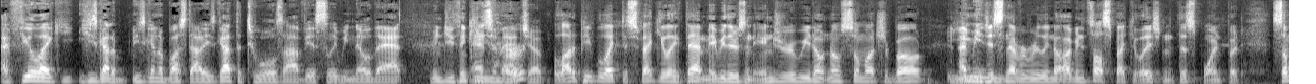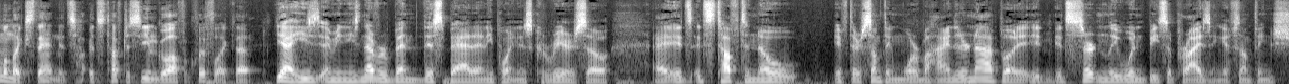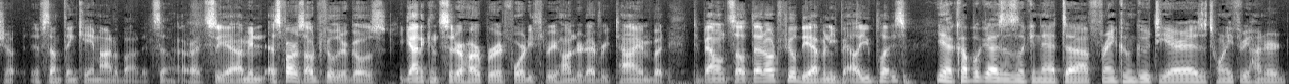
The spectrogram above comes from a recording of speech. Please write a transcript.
I feel like he's got a he's going to bust out. He's got the tools. Obviously, we know that. I mean, do you think he's hurt? Matchup. A lot of people like to speculate that maybe there's an injury we don't know so much about. I mean, you just never really know. I mean, it's all speculation at this point. But someone like Stanton, it's it's tough to see him go off a cliff like that. Yeah, he's. I mean, he's never been this bad at any point in his career. So uh, it's it's tough to know if there's something more behind it or not, but it, mm-hmm. it, certainly wouldn't be surprising if something sh- if something came out about it. So all right, so yeah, I mean, as far as outfielder goes, you got to consider Harper at 4,300 every time. But to balance out that outfield, do you have any value plays? Yeah, a couple guys is looking at uh, Franklin Gutierrez at 2,300.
